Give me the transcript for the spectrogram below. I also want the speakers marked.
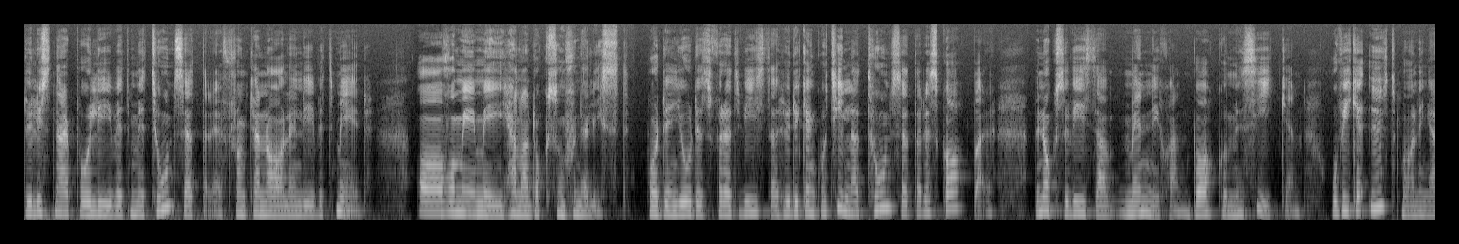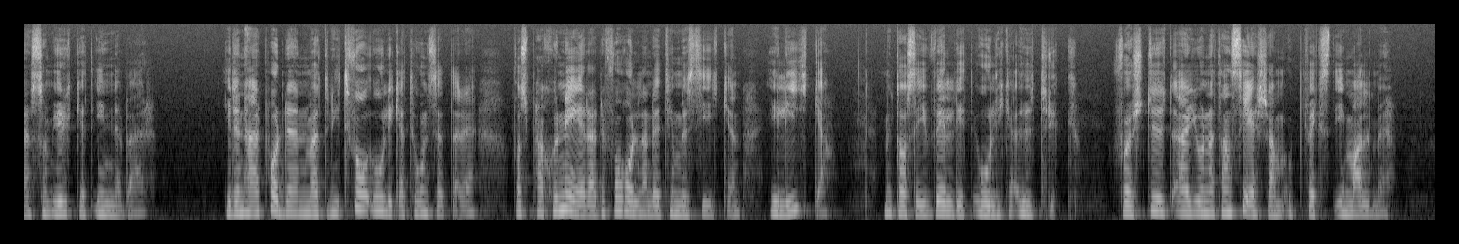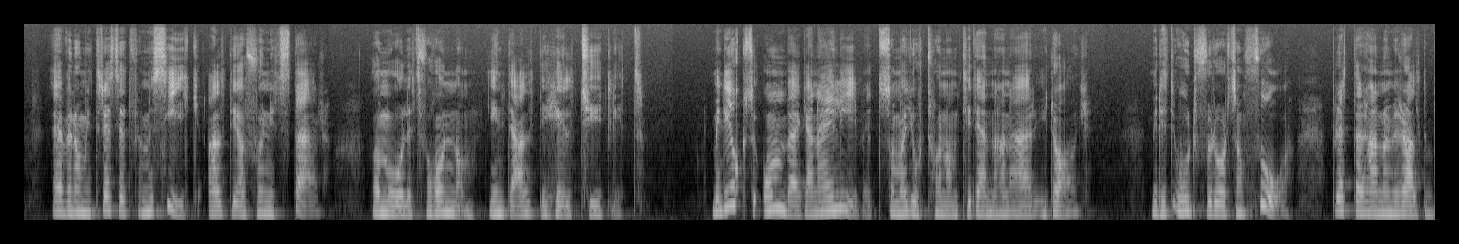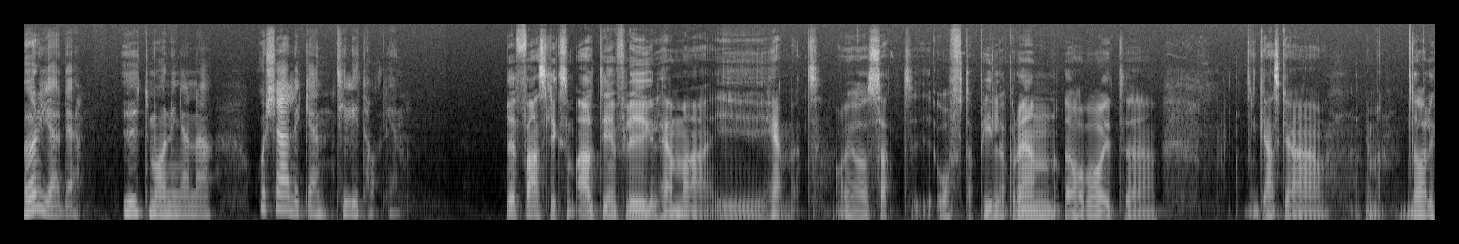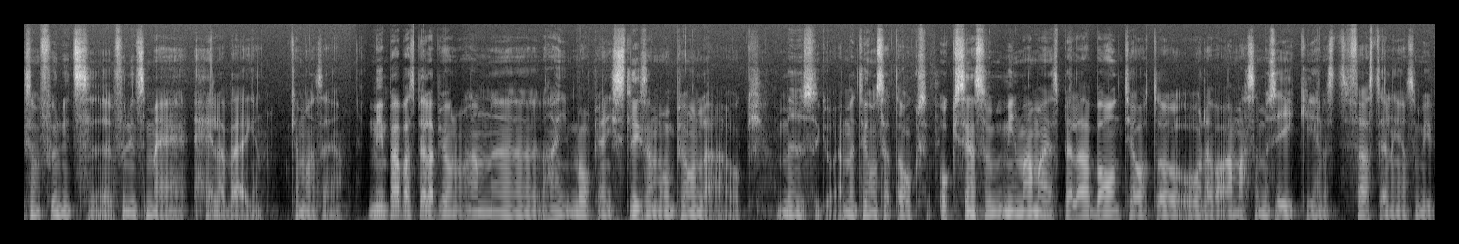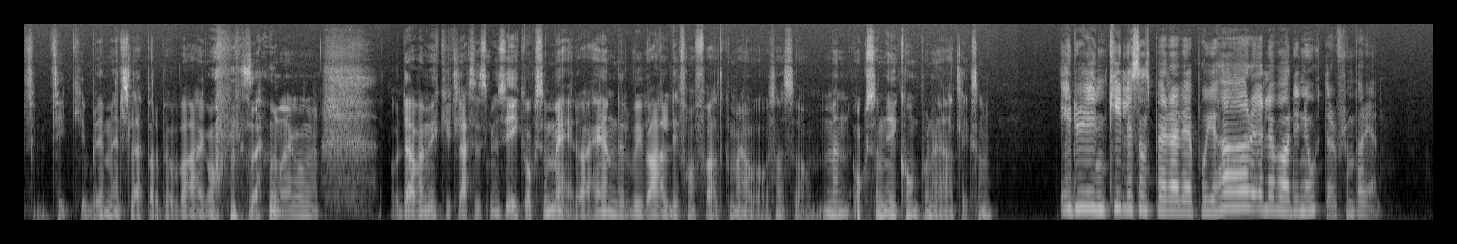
Speaker 1: Du lyssnar på Livet med tonsättare från kanalen Livet med. Av och med mig, Hanna Dock som journalist. Podden gjordes för att visa hur det kan gå till när tonsättare skapar, men också visa människan bakom musiken och vilka utmaningar som yrket innebär. I den här podden möter ni två olika tonsättare vars passionerade förhållande till musiken är lika, men tar sig väldigt olika uttryck. Först ut är Jonathan Sersam uppväxt i Malmö. Även om intresset för musik alltid har funnits där var målet för honom inte alltid helt tydligt. Men det är också omvägarna i livet som har gjort honom till den han är idag. Med ett ordförråd som få berättar han om hur allt började, utmaningarna och kärleken till Italien.
Speaker 2: Det fanns liksom alltid en flygel hemma i hemmet och jag har satt ofta pilla på den. Det har varit eh, ganska, ja, men, det har liksom funnits, eh, funnits med hela vägen kan man säga. Min pappa spelar piano, han, eh, han var pianist liksom och pianolärare och musiker, ja, men tonsättare också. Och sen så min mamma spelar barnteater och det var massa musik i hennes föreställningar som vi fick bli medsläpade på varje gång, så hundra gånger. Och där var mycket klassisk musik också med, det var Händel, Vivaldi framförallt kommer jag ihåg, och sen så, men också nykomponerat liksom.
Speaker 1: Är du en kille som spelade på gehör eller var det noter från början?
